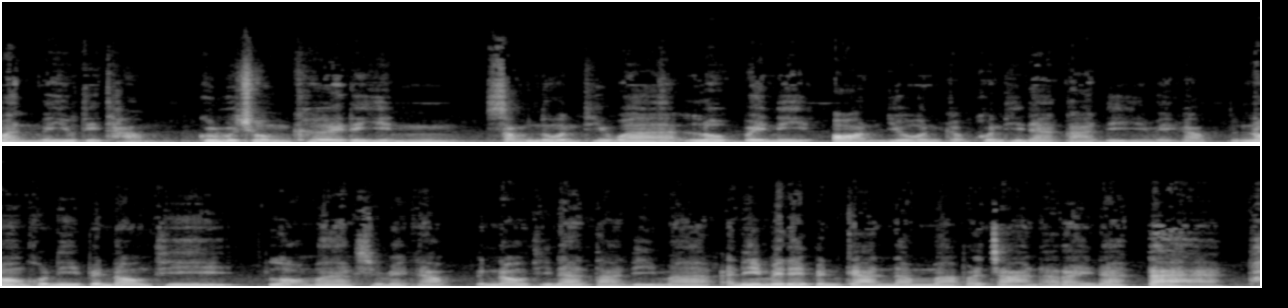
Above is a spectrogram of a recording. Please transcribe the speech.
มันไม่ยุติธรรม คุณผู้ชมเคยได้ยินสำนวนที่ว่าโลกใบนี้อ่อนโยนกับคนที่หน้าตาดีไหมครับ น้องคนนี้เป็นน้องที่หล่อมากใช่ไหมครับ เป็นน้องที่หน้าตาดีมาก อันนี้ไม่ได้เป็นการนำมาประจานอะไรนะ แต่ภ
